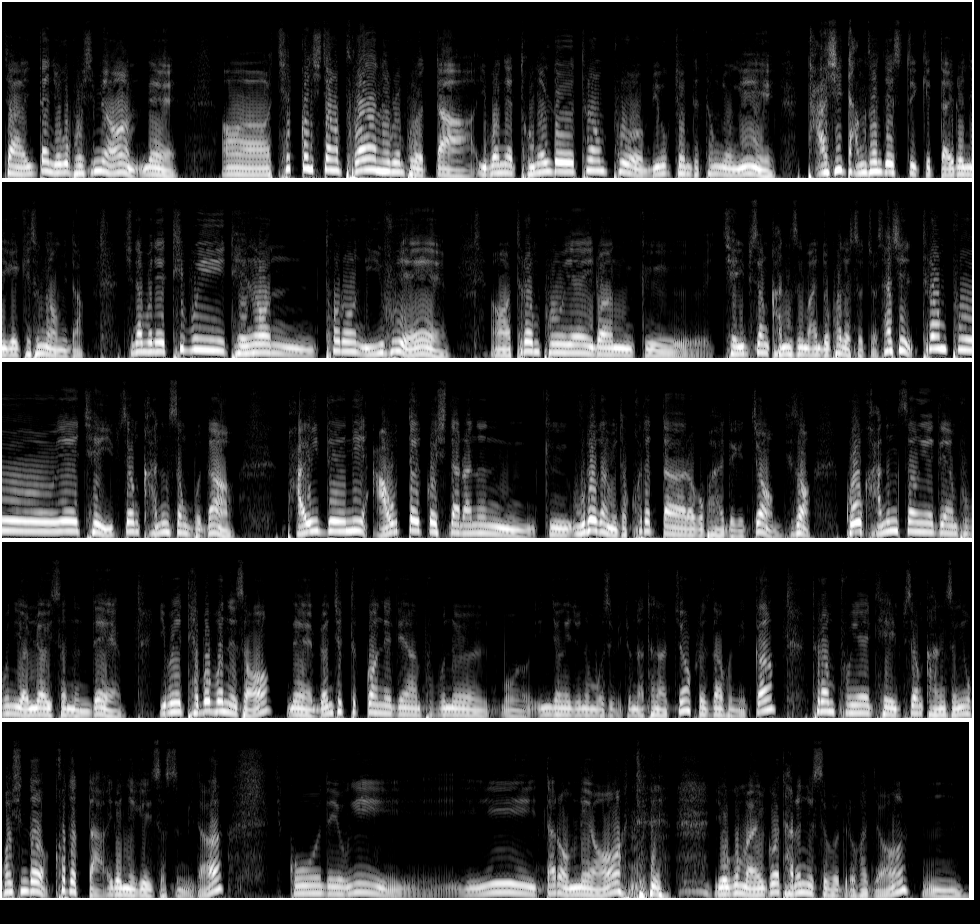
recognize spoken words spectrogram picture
자, 일단 요거 보시면, 네, 어, 채권 시장은 불안한 흐름을 보였다. 이번에 도널드 트럼프 미국 전 대통령이 다시 당선될 수도 있겠다. 이런 얘기가 계속 나옵니다. 지난번에 TV 대선 토론 이후에, 어, 트럼프의 이런 그, 재입성 가능성이 많이 높아졌었죠. 사실 트럼프의 재입성 가능성보다 바이든이 아웃될 것이다라는 그 우려감이 더 커졌다라고 봐야 되겠죠. 그래서 그 가능성에 대한 부분이 열려 있었는데 이번에 대법원에서 네 면책 특권에 대한 부분을 뭐 인정해 주는 모습이 좀 나타났죠. 그러다 보니까 트럼프의 재입성 가능성이 훨씬 더 커졌다 이런 얘기가 있었습니다. 그 내용이 이 따로 없네요. 요거 말고 다른 뉴스 보도록 하죠. 음.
